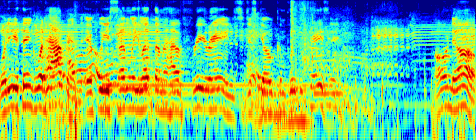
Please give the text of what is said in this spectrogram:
What do you think would happen if we suddenly let them have free range to just go completely crazy? Oh no.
